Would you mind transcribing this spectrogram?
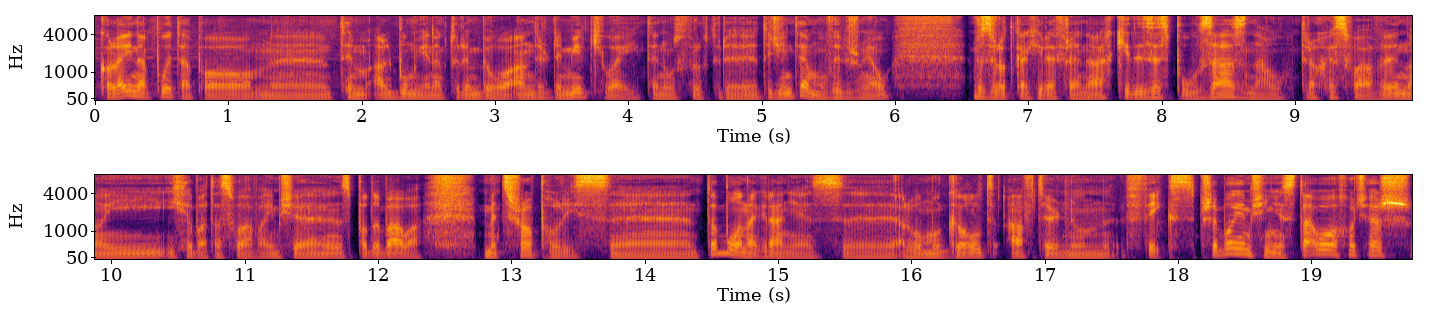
kolejna płyta po e, tym albumie, na którym było Under the Milky Way, ten utwór, który tydzień temu wybrzmiał w zwrotkach i refrenach, kiedy zespół zaznał trochę sławy, no i, i chyba ta sława im się spodobała. Metropolis to było nagranie z albumu Gold Afternoon Fix. Przebojem się nie stało, chociaż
